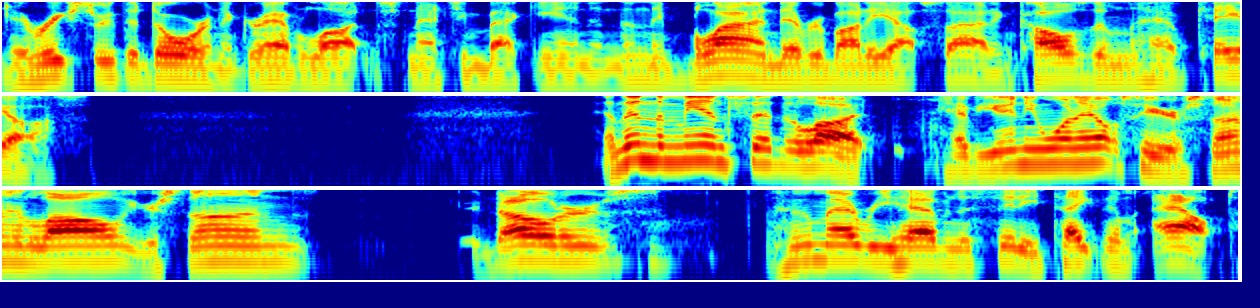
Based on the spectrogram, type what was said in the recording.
they reach through the door and they grab Lot and snatch him back in. And then they blind everybody outside and cause them to have chaos. And then the men said to Lot, Have you anyone else here, son in law, your sons, your daughters, whomever you have in the city? Take them out,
